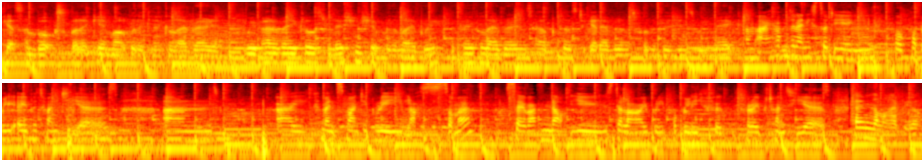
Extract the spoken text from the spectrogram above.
get some books but I came out with a clinical librarian. We've had a very close relationship with the library. The clinical librarians helped us to get evidence for the decisions we make. Um, I haven't done any studying for probably over 20 years and I commenced my degree last summer so I've not used the library probably for, for over 20 years. Phoned the library up,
